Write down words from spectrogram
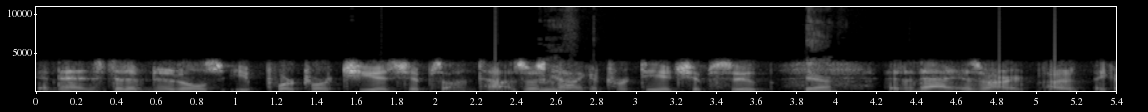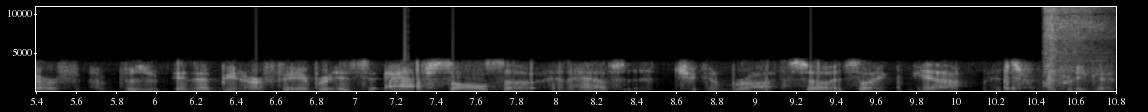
and then instead of noodles, you pour tortilla chips on top. So it's mm. kind of like a tortilla chip soup. Yeah. And that is our, our like our ended up being our favorite. It's half salsa and half chicken broth, so it's like yeah, it's pretty good.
